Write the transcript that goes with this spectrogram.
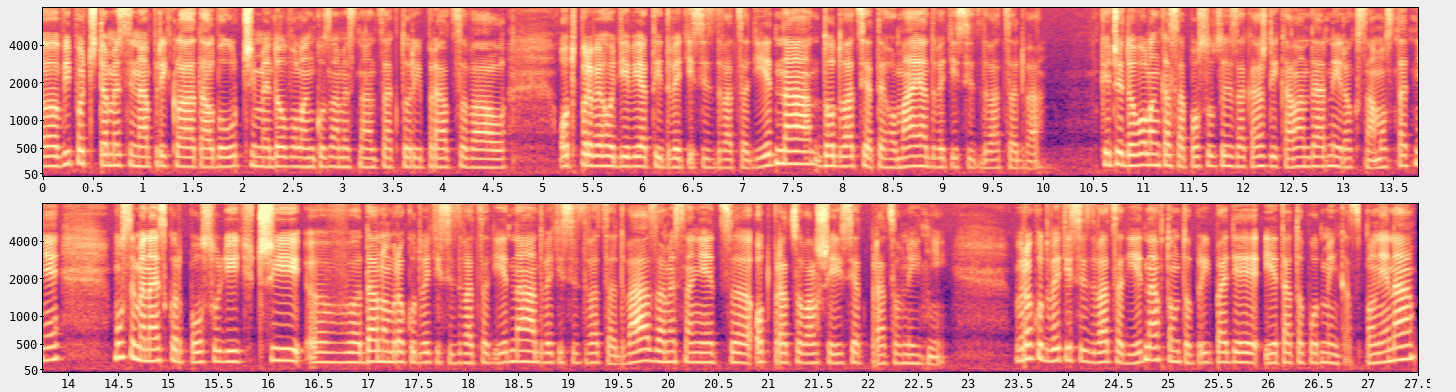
Vypočítame si napríklad alebo určíme dovolenku zamestnanca, ktorý pracoval od 1.9.2021 do 20. maja 2022. Keďže dovolenka sa posudzuje za každý kalendárny rok samostatne, musíme najskôr posúdiť, či v danom roku 2021 a 2022 zamestnanec odpracoval 60 pracovných dní. V roku 2021 v tomto prípade je táto podmienka splnená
